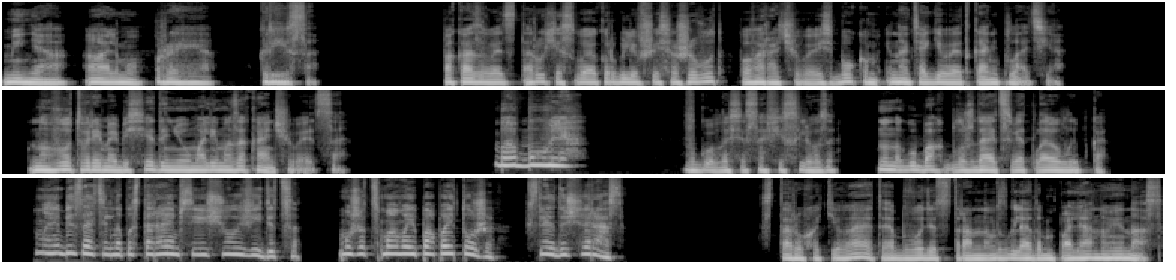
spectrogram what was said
Меня, Альму, Рея, Криса. Показывает старухе свой округлившийся живот, поворачиваясь боком и натягивая ткань платья. Но вот время беседы неумолимо заканчивается. «Бабуля!» В голосе Софи слезы, но на губах блуждает светлая улыбка. «Мы обязательно постараемся еще увидеться. Может, с мамой и папой тоже, в следующий раз». Старуха кивает и обводит странным взглядом поляну и нас.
